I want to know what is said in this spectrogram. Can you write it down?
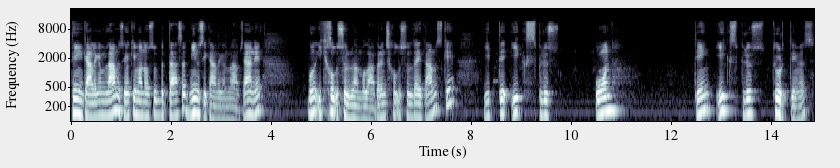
teng ekanligini bilamiz yoki mana shu bittasi minus ekanligini bilamiz. Ya'ni buni ikki xil usul bilan bo'ladi birinchi xil usulda aytamizki 7x plus 10 teng x plus 4 deymiz.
